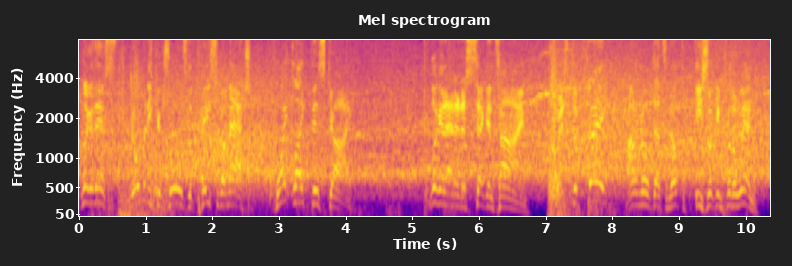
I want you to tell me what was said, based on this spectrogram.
Look at this. Nobody controls the pace of a match quite like this guy. Looking at it a second time. Twist of fate. I don't know if that's enough to... He's looking for the win.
